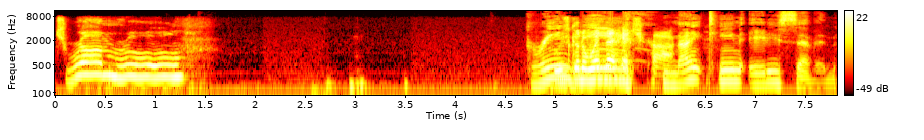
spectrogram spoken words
Drum roll. Green Who's gonna win the Hitchcock? 1987.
